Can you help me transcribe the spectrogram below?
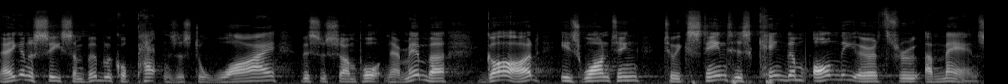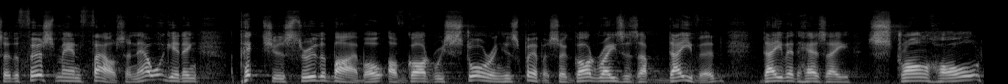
Now, you're going to see some biblical patterns as to why this is so important. Now, remember, God is wanting to extend his kingdom on the earth through a man. So the first man fell. So now we're getting pictures through the Bible of God restoring his purpose. So God raises up David David has a stronghold,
